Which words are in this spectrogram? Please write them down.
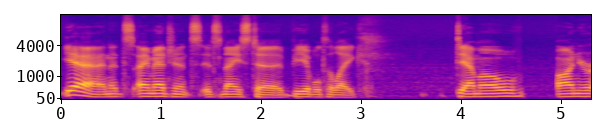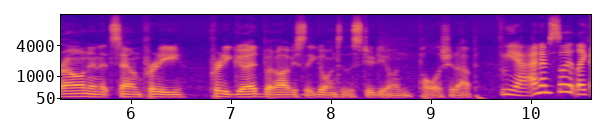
Yeah, and it's I imagine it's it's nice to be able to like demo on your own and it sound pretty pretty good, but obviously go into the studio and polish it up. Yeah, and I'm still like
